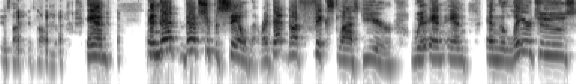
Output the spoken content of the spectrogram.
it's not it's not real. And and that that ship has sailed now, right? That got fixed last year with and and and the layer twos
